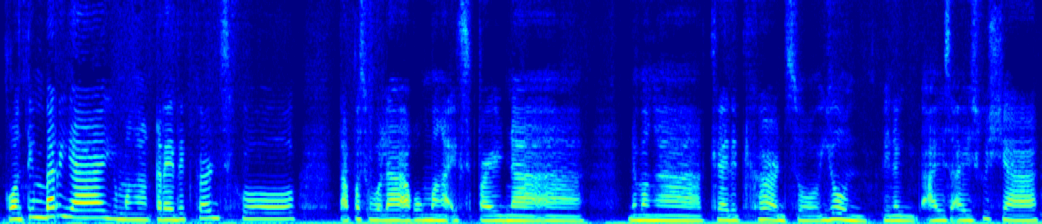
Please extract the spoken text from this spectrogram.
konting barya, yung mga credit cards ko. Tapos, wala akong mga expired na na mga credit cards. So, yun. Pinag-ayos-ayos ko siya.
